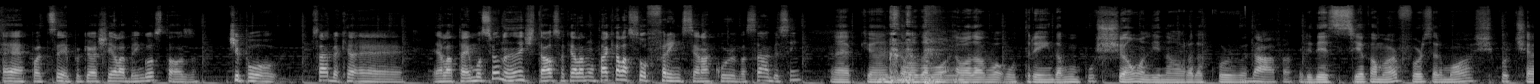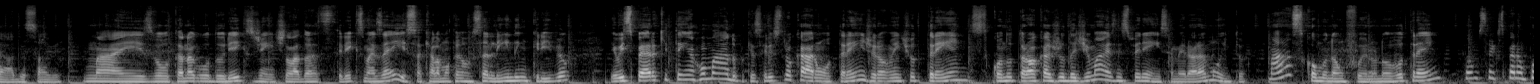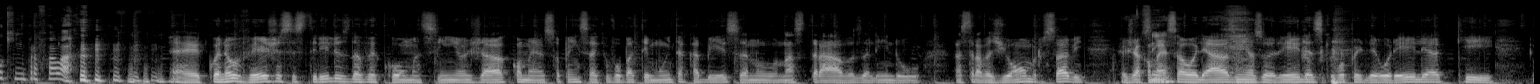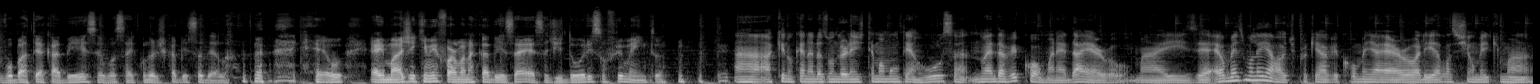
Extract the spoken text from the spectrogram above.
É, pode ser, porque eu achei ela bem gostosa. Tipo, sabe, é, ela tá emocionante e tal, só que ela não tá aquela sofrência na curva, sabe, assim? É, porque antes ela dava, ela dava o trem dava um puxão ali na hora da curva. Dava. Ele descia com a maior força, era uma chicoteada, sabe? Mas voltando a Goldurix, gente, lá do Asterix, mas é isso, aquela montanha russa linda, incrível. Eu espero que tenha arrumado, porque se eles trocaram o trem, geralmente o trem, quando troca, ajuda demais na experiência, melhora muito. Mas, como não foi no novo trem, vamos ter que esperar um pouquinho para falar. é, quando eu vejo esses trilhos da Vekoma, assim, eu já começo a pensar que eu vou bater muita cabeça no, nas travas ali, do, nas travas de ombro, sabe? Eu já começo Sim. a olhar as minhas orelhas, que eu vou perder a orelha, que eu vou bater a cabeça, eu vou sair com dor de cabeça dela. é, o, é, a imagem que me forma na cabeça é essa, de dor e sofrimento. ah, aqui no Canada's Wonderland tem uma montanha russa, não é da Vekoma, né? É da Arrow, mas é, é, o mesmo layout, porque a Vekoma e a Arrow ali, elas tinham meio que uma...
